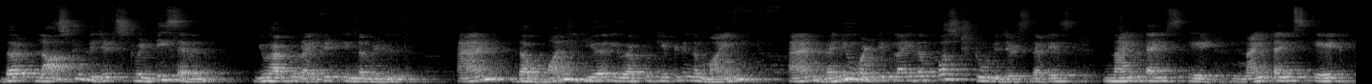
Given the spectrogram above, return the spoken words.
The last two digits 27 you have to write it in the middle and the one here you have to keep it in the mind and when you multiply the first two digits that is 9 times 8 9 times 8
